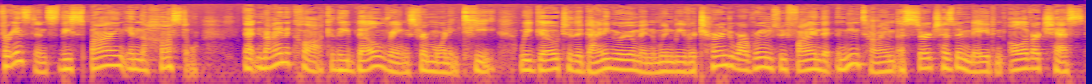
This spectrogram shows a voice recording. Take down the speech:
For instance, the spying in the hostel. At nine o'clock, the bell rings for morning tea. We go to the dining room, and when we return to our rooms, we find that in the meantime, a search has been made and all of our chests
